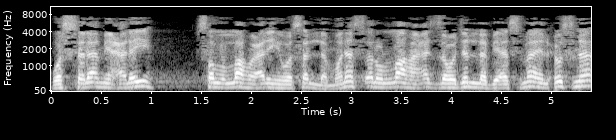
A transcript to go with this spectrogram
والسلام عليه صلى الله عليه وسلم. ونسأل الله عز وجل بأسماء الحسنى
